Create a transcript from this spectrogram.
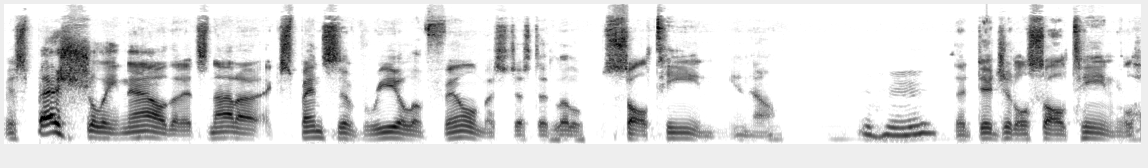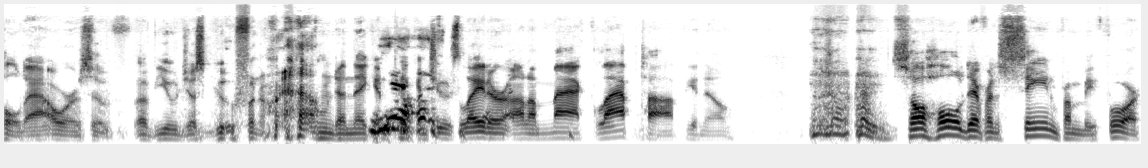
especially now that it's not an expensive reel of film, it's just a little saltine, you know Mm-hmm. the digital saltine will hold hours of, of you just goofing around and they can pick and choose later on a Mac laptop, you know. it's a whole different scene from before.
